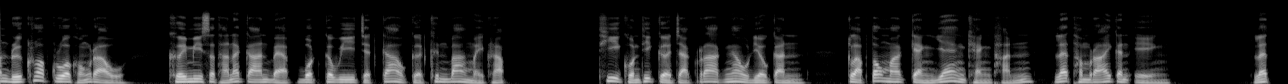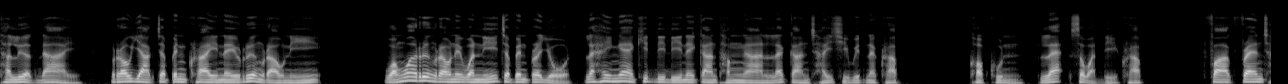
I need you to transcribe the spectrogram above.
รหรือครอบครัวของเรา เคยมีสถานการณ์แบบบทกวี 79 เกิดขึ้นบ้างไหมครับ ที่คนที่เกิดจากรากเหง้าเดียวกัน กลับต้องมาแก่งแย่งแข่งขัน และทำร้ายกันเอง และถ้าเลือกได้ เราอยากจะเป็นใครในเรื่องราวนี้ หวังว่าเรื่องเราในวันนี้จะเป็นประโยชน์ และให้แง่คิดดีๆ ในการทำงานและการใช้ชีวิตนะครับ ขอบคุณและสวัสดีครับ ฝากแฟรนไช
